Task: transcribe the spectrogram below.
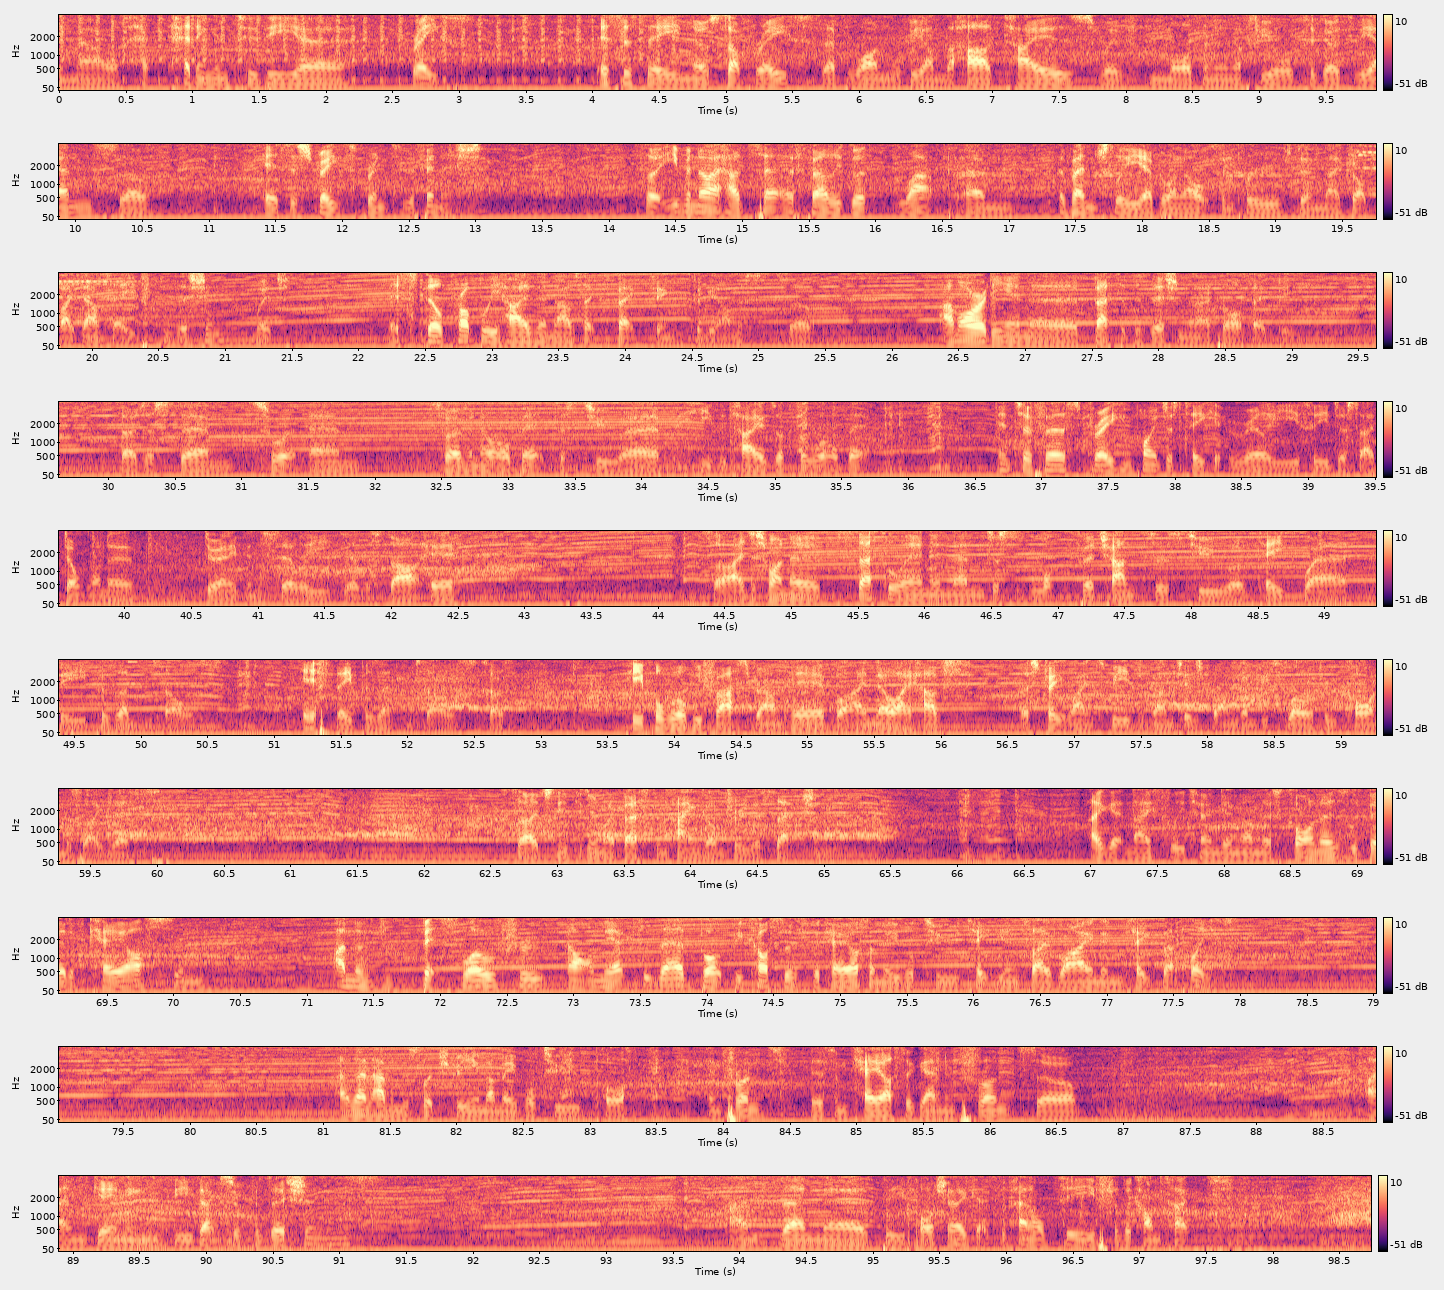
Now he heading into the uh, race. This is a no-stop race. Everyone will be on the hard tyres with more than enough fuel to go to the end, so it's a straight sprint to the finish. So even though I had set a fairly good lap, um, eventually everyone else improved and I dropped back down to 8th position, which is still probably higher than I was expecting, to be honest. So I'm already in a better position than I thought I'd be. So I just um, sw um, swerving a little bit just to uh, heat the tyres up a little bit. Into first braking point, just take it really easy. Just I don't want to do anything silly at the start here. So I just want to settle in and then just look for chances to overtake where they present themselves, if they present themselves, because people will be fast around here, but I know I have a straight line speed advantage, but I'm going to be slower through corners like this. So I just need to do my best and hang on through this section. I get nicely turned in on this corner, there's a bit of chaos and I'm a bit slow through out on the exit there, but because of the chaos I'm able to take the inside line and take that place. And then having the slipstream I'm able to pull in front. There's some chaos again in front, so I'm gaining these extra positions. And then uh, the Porsche gets the penalty for the contact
